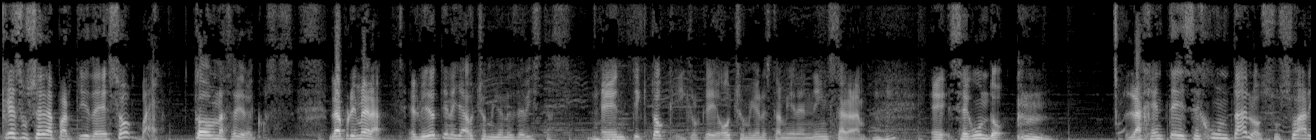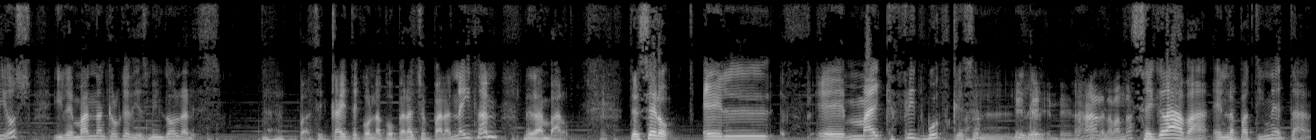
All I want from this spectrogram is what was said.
¿Qué sucede a partir de eso? Bueno, toda una serie de cosas. La primera, el video tiene ya 8 millones de vistas en TikTok y creo que 8 millones también en Instagram. Eh, segundo, la gente se junta, los usuarios, y le mandan creo que 10 mil dólares. Así cáete con la cooperacha para Nathan, le dan varo. Tercero, el eh, Mike Fleetwood, que es el El de- líder de ajá, de la banda. se graba en la patineta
